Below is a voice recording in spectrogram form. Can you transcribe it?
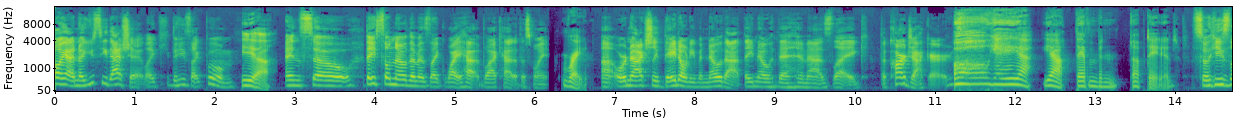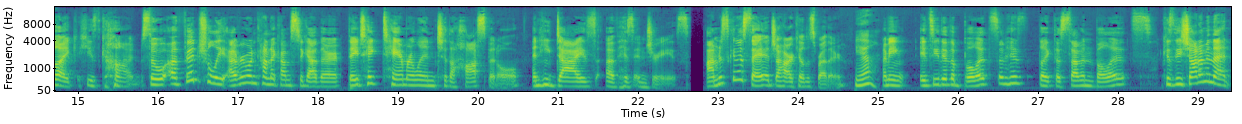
Oh yeah, no, you see that shit. Like he's like boom. Yeah. And so they still know them as like white hat, black hat at this point. Right. Uh, or no, actually they don't even know that. They know the, him as like the carjacker. Oh yeah yeah yeah. Yeah. They haven't been updated. So he's like, he's gone. So eventually, everyone kind of comes together. They take Tamerlan to the hospital, and he dies of his injuries. I'm just gonna say it. Jahar killed his brother. Yeah. I mean, it's either the bullets in his, like the seven bullets, because he shot him in the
